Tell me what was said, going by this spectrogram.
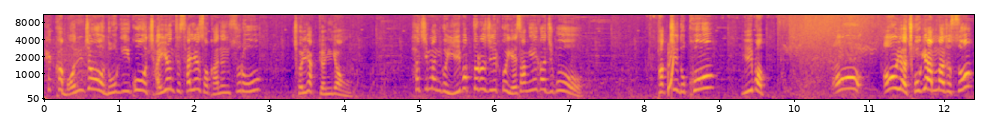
페카 먼저 녹이고 자이언트 살려서 가는 수로 전략 변경 하지만 이거 일법 떨어질 거 예상해가지고 박쥐 놓고 일법 어, 어, 야, 저게 안 맞았어?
